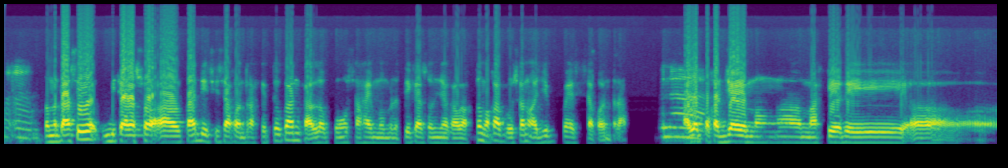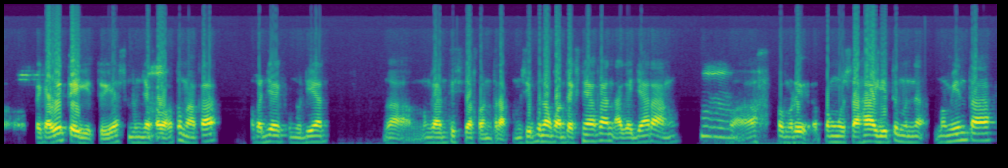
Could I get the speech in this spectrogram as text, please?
Mm-hmm. Implementasi bicara soal tadi sisa kontrak itu kan kalau pengusaha yang memberhentikan sebelum jangka waktu maka perusahaan wajib bayar sisa kontrak. Benar. Kalau pekerja yang mengakhiri uh, PKWT gitu ya sebelum jangka waktu maka pekerja yang kemudian nah, mengganti sisa kontrak. Meskipun konteksnya kan agak jarang, uh, pengusaha gitu meminta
